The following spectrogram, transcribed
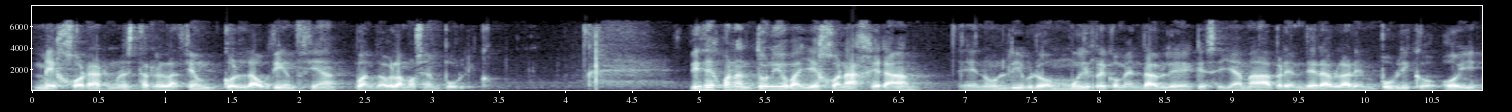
mejorar nuestra relación con la audiencia cuando hablamos en público. Dice Juan Antonio Vallejo Nájera, en un libro muy recomendable que se llama Aprender a hablar en público hoy,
